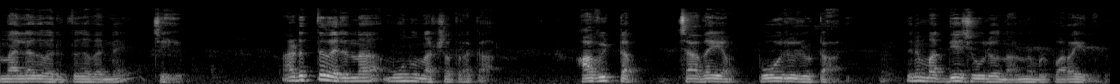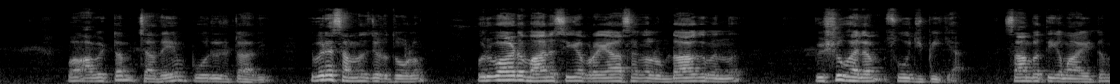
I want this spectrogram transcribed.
നല്ലത് വരുത്തുക തന്നെ ചെയ്യും. അടുത്ത് വരുന്ന മൂന്ന് നക്ഷത്രക്കാർ. അവിട്ടം ചതയം പോരുരുട്ടാതി ഇതിന് മദ്യശൂലം എന്നാണ് നമ്മൾ പറയുന്നത്. അപ്പോൾ അവിട്ടം ചതയം പോരുരുട്ടാതി ഇവരെ സംബന്ധിച്ചിടത്തോളം ഒരുപാട് മാനസിക പ്രയാസങ്ങൾ ഉണ്ടാകുമെന്ന് വിഷുഫലം സൂചിപ്പിക്കാം. സാമ്പത്തികമായിട്ടും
